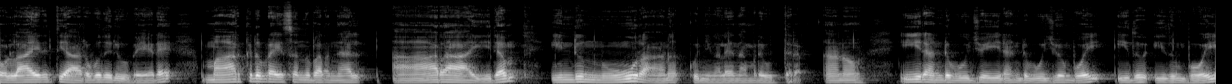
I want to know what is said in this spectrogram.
തൊള്ളായിരത്തി അറുപത് രൂപയുടെ മാർക്കഡ് പ്രൈസ് എന്ന് പറഞ്ഞാൽ ആറായിരം ഇന്റു നൂറാണ് കുഞ്ഞുങ്ങളെ നമ്മുടെ ഉത്തരം. ആണോ? ഈ രണ്ട് പൂജ്യവും ഈ രണ്ട് പൂജ്യവും പോയി ഇത് ഇതും പോയി.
